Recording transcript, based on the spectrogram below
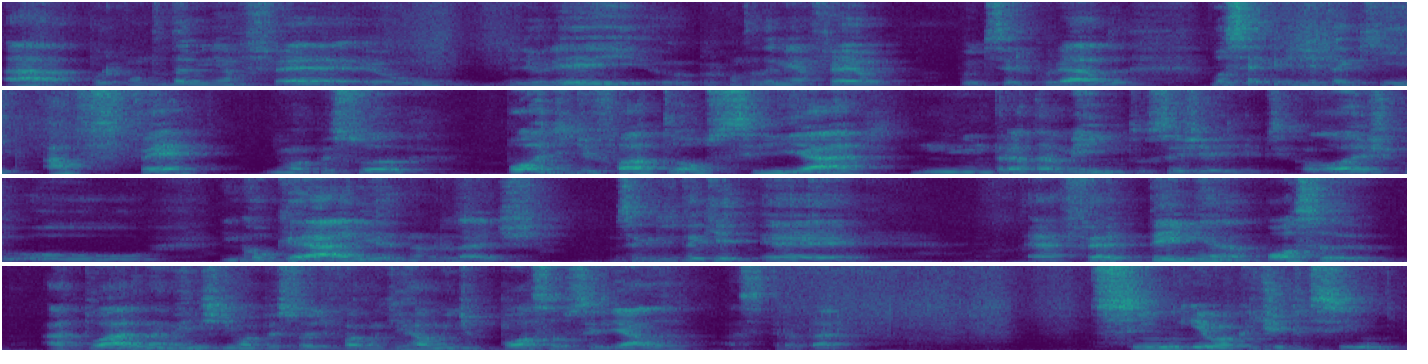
ah, por conta da minha fé eu melhorei, por conta da minha fé eu pude ser curado. Você acredita que a fé de uma pessoa pode de fato auxiliar em um tratamento, seja ele psicológico ou em qualquer área, na verdade? Você acredita que é, a fé tenha, possa atuar na mente de uma pessoa de forma que realmente possa auxiliá-la a se tratar? Sim, eu acredito que sim.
